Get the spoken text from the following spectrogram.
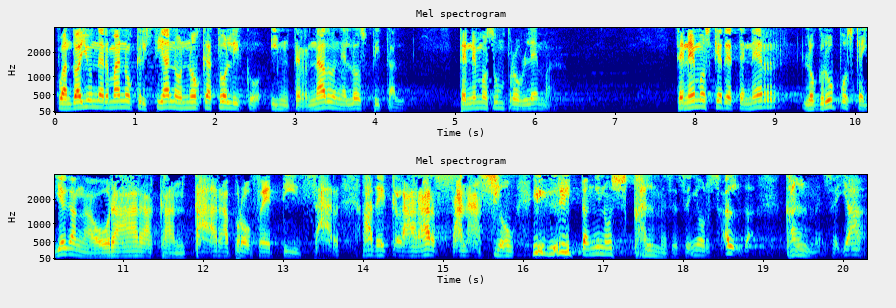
Cuando hay un hermano cristiano no católico internado en el hospital, tenemos un problema. Tenemos que detener los grupos que llegan a orar, a cantar, a profetizar, a declarar sanación y gritan y nos cálmese, Señor, salga, cálmese ya.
